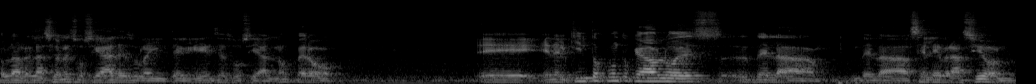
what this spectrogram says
con las relaciones sociales o la inteligencia social, ¿no? Pero eh, en el quinto punto que hablo es de la, de la celebración.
